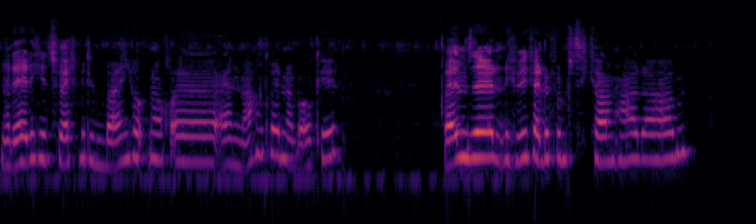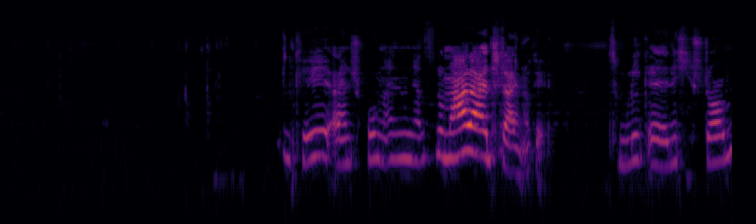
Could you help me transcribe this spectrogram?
Na, da hätte ich jetzt vielleicht mit dem Beinhop noch äh, einen machen können, aber okay. Bremsen, ich will keine 50 km/h da haben. Okay, ein Sprung, ein ganz normaler Einstein, okay. Zum Glück äh, nicht gestorben.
